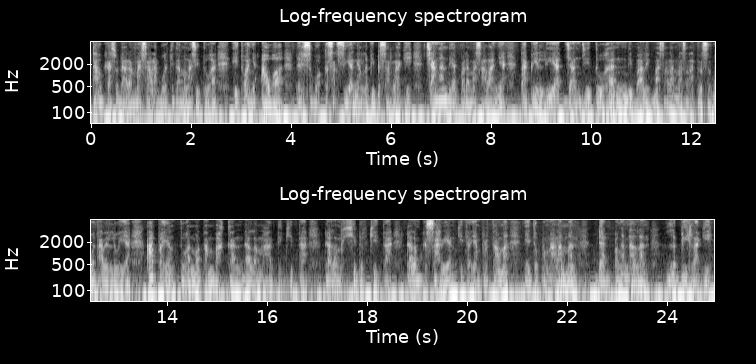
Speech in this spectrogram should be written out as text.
Tahukah saudara masalah buat kita mengasihi Tuhan itu hanya awal dari sebuah kesaksian yang lebih besar lagi. Jangan Jangan lihat pada masalahnya, tapi lihat janji Tuhan di balik masalah-masalah tersebut. Haleluya. Apa yang Tuhan mau tambahkan dalam hati kita, dalam hidup kita, dalam keseharian kita. Yang pertama yaitu pengalaman dan pengenalan lebih lagi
